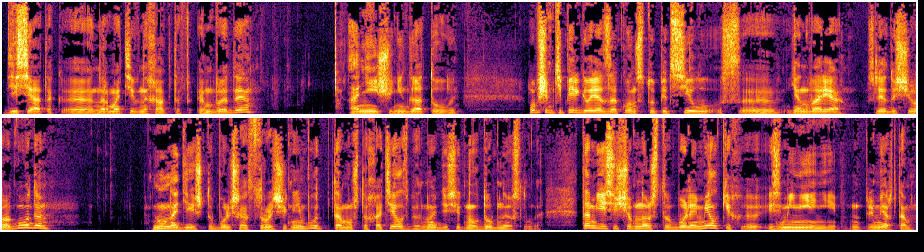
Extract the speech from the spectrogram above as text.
десяток нормативных актов МВД. Они еще не готовы. В общем, теперь, говорят, закон вступит в силу с января следующего года. Ну, надеюсь, что больше отстрочек не будет, потому что хотелось бы, но действительно удобная услуга. Там есть еще множество более мелких изменений. Например, там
